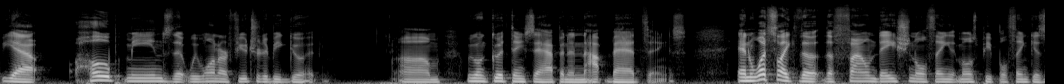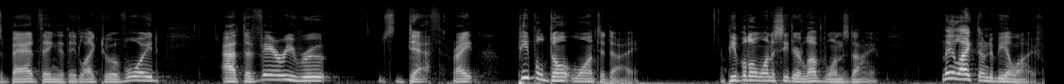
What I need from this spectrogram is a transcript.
yeah, hope means that we want our future to be good. Um, we want good things to happen and not bad things. And what's like the the foundational thing that most people think is a bad thing that they'd like to avoid? At the very root, it's death, right? People don't want to die. People don't want to see their loved ones die. They like them to be alive.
